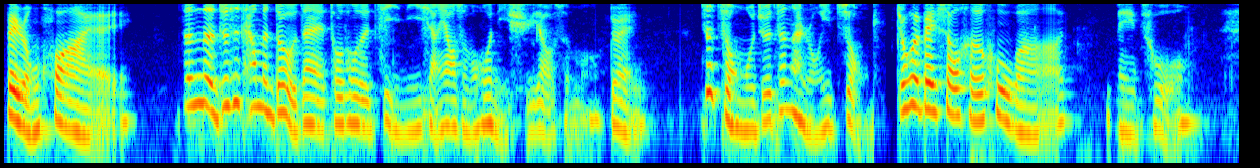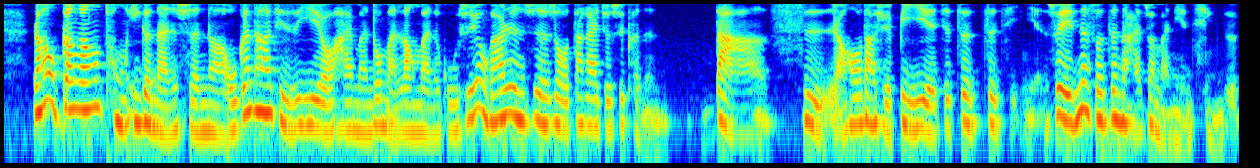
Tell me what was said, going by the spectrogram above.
被融化、欸。哎，真的就是他们都有在偷偷的记你想要什么或你需要什么。对。这种我觉得真的很容易中，就会被受呵护啊。没错。然后刚刚同一个男生啊，我跟他其实也有还蛮多蛮浪漫的故事。因为我跟他认识的时候，大概就是可能大四，然后大学毕业就这这几年，所以那时候真的还算蛮年轻的。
